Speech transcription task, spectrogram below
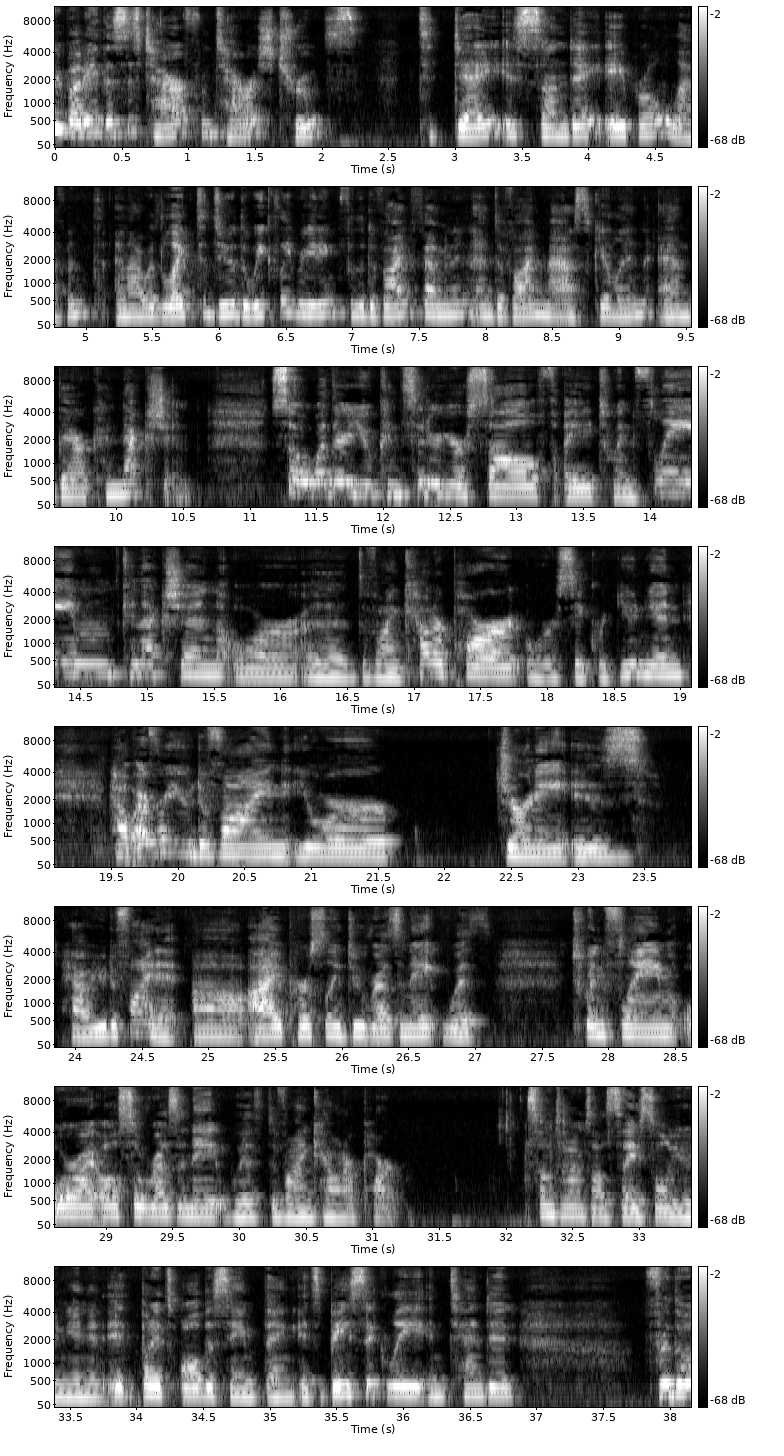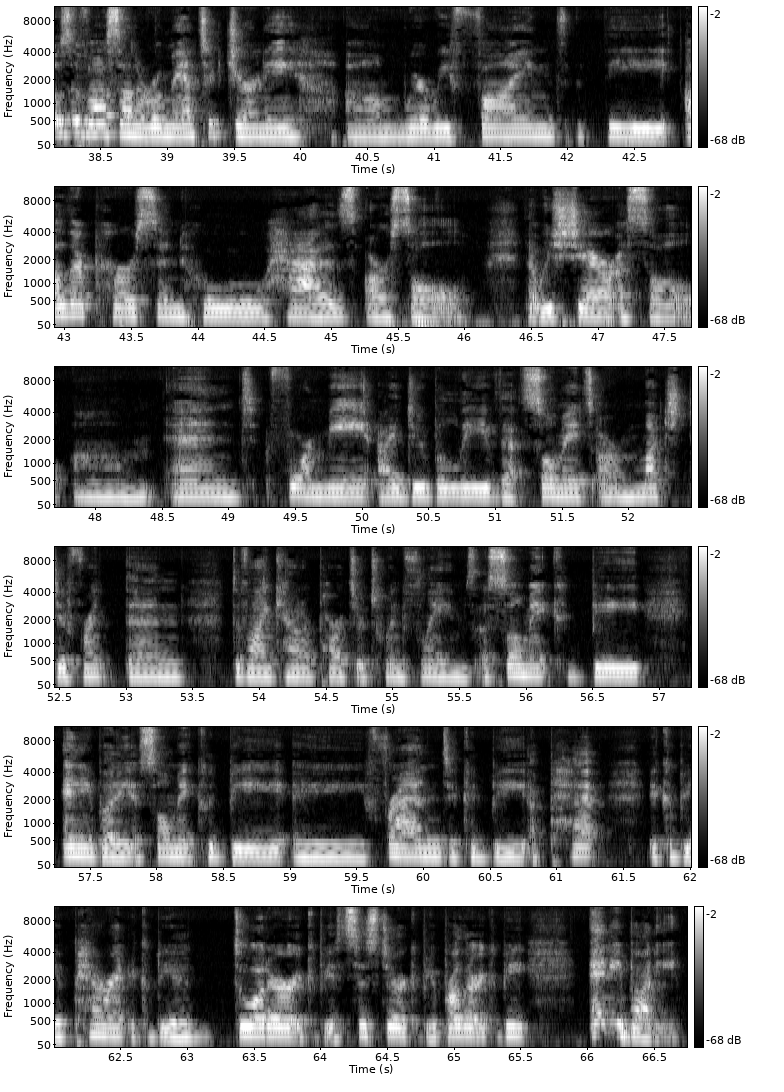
everybody, this is Tara from Tara's Truths. Today is Sunday, April 11th, and I would like to do the weekly reading for the Divine Feminine and Divine Masculine and their connection. So whether you consider yourself a twin flame connection or a divine counterpart or a sacred union, however you define your journey is how you define it. Uh, I personally do resonate with twin flame, or I also resonate with divine counterpart. Sometimes I'll say soul union, it, it, but it's all the same thing. It's basically intended for those of us on a romantic journey um, where we find the other person who has our soul, that we share a soul. Um, and for me, I do believe that soulmates are much different than divine counterparts or twin flames. A soulmate could be anybody. A soulmate could be a friend, it could be a pet, it could be a parent, it could be a daughter, it could be a sister, it could be a brother, it could be anybody.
